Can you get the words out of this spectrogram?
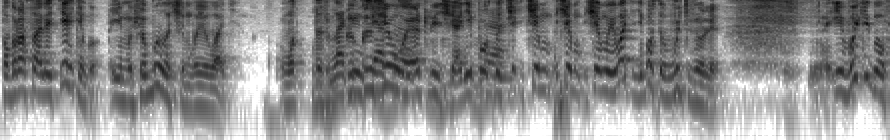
побросали технику, им еще было чем воевать. Вот это от ключевое нас. отличие. Они просто Да. ч- чем, чем, чем воевать, они просто выкинули. И выкинув,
